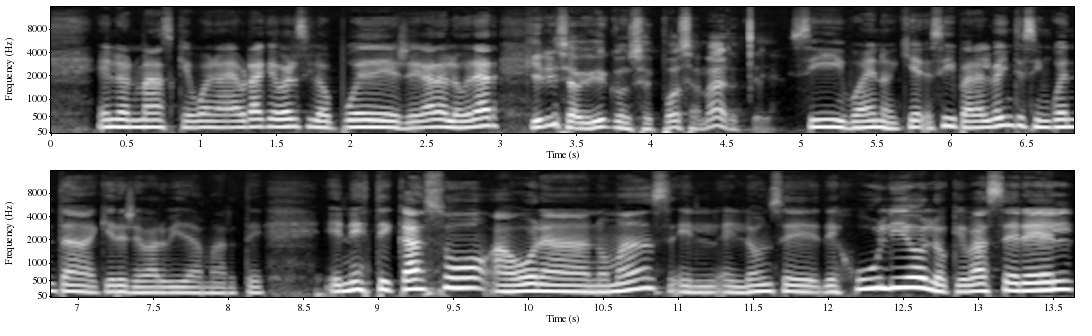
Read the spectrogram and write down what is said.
Elon Musk que, bueno, habrá que ver si lo puede llegar a lograr. Quiere irse a vivir con su esposa a Marte. Sí, bueno, quiere, sí, para el 2050 quiere llevar vida a Marte. En este caso, ahora nomás, el, el 11 de julio, lo que va a hacer él...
